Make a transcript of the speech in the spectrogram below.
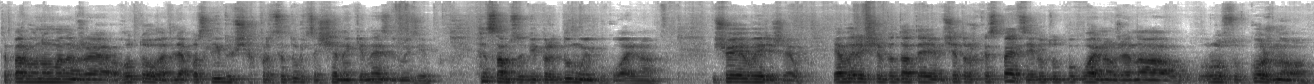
Тепер воно в мене вже готове для послідуючих процедур. Це ще не кінець, друзі. Я сам собі придумую буквально. Що я вирішив? Я вирішив додати ще трошки спецій. Ну тут буквально вже на розсуд кожного.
